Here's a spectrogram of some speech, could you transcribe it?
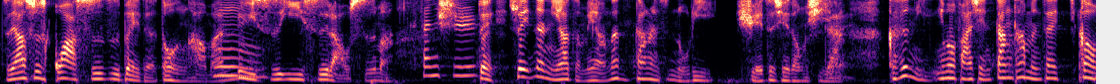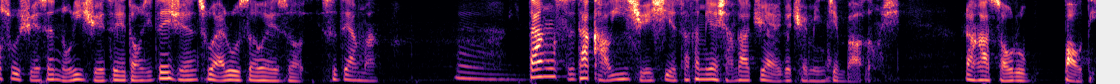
只要是挂师字辈的都很好嘛，嗯律师、医师、老师嘛，三师对，所以那你要怎么样？那当然是努力学这些东西啊。可是你你有没有发现，当他们在告诉学生努力学这些东西，这些学生出来入社会的时候，是这样吗？嗯，当时他考医学系的时候，他没有想到居然有一个全民健保的东西，让他收入暴跌，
